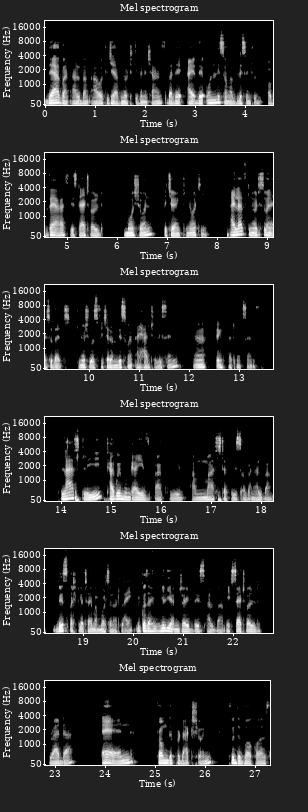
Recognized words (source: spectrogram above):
They have an album out which I have not given a chance, but the I, the only song I've listened to of theirs is titled Motion featuring Kinoti. I love Kinoti, so when I saw that Kinoti was featured on this one, I had to listen. Uh, I think that makes sense. Lastly, Kagwe Mungai is back with a masterpiece of an album. This particular time, I'm also not lying because I really enjoyed this album. It's titled Rada, and from the production to the vocals,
